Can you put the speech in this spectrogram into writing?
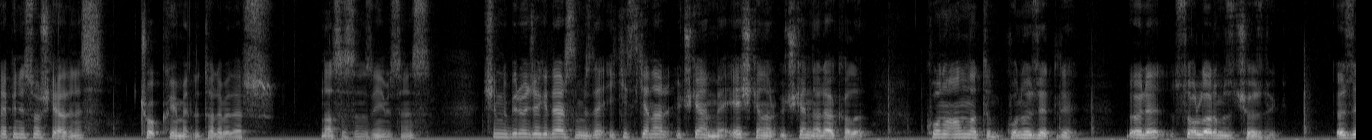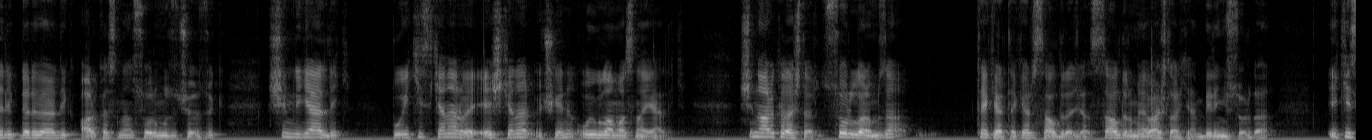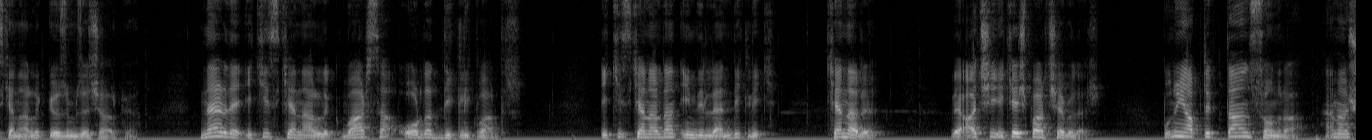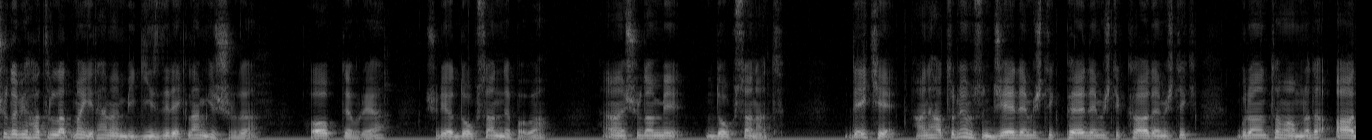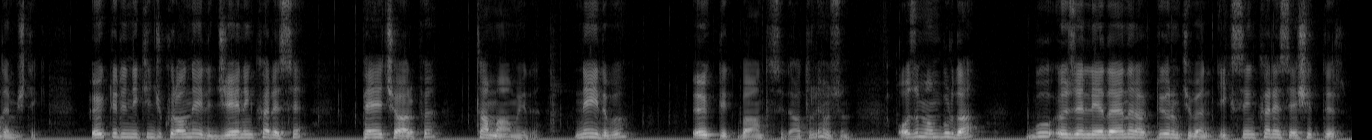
Hepiniz hoş geldiniz. Çok kıymetli talebeler. Nasılsınız, iyi misiniz? Şimdi bir önceki dersimizde ikizkenar üçgen ve eşkenar üçgenle alakalı konu anlatım, konu özetli böyle sorularımızı çözdük. Özellikleri verdik, arkasından sorumuzu çözdük. Şimdi geldik bu ikizkenar ve eşkenar üçgenin uygulamasına geldik. Şimdi arkadaşlar sorularımıza teker teker saldıracağız. Saldırmaya başlarken birinci soruda ikizkenarlık gözümüze çarpıyor. Nerede ikiz kenarlık varsa orada diklik vardır. İkiz kenardan indirilen diklik kenarı ve açıyı iki eş parçaya böler. Bunu yaptıktan sonra hemen şurada bir hatırlatma gir. Hemen bir gizli reklam gir şurada. Hop de buraya. Şuraya 90 de baba. Hemen şuradan bir 90 at. De ki hani hatırlıyor musun? C demiştik, P demiştik, K demiştik. Buranın tamamına da A demiştik. Öklid'in ikinci kuralı neydi? C'nin karesi P çarpı tamamıydı. Neydi bu? Öklit bağıntısıydı. Hatırlıyor musun? O zaman burada bu özelliğe dayanarak diyorum ki ben x'in karesi eşittir.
